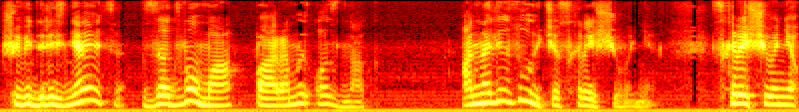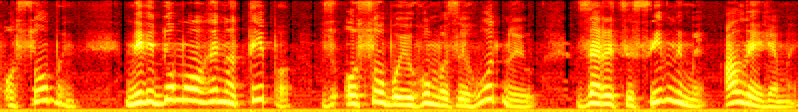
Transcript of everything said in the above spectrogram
що відрізняються за двома парами ознак. Аналізуюче схрещування схрещування особин невідомого генотипу з особою гомозиготною за рецесивними алелями.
